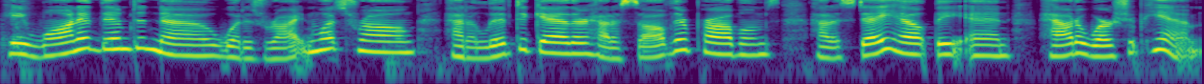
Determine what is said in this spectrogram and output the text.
He wanted them to know what is right and what's wrong, how to live together, how to solve their problems, how to stay healthy, and how to worship Him.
